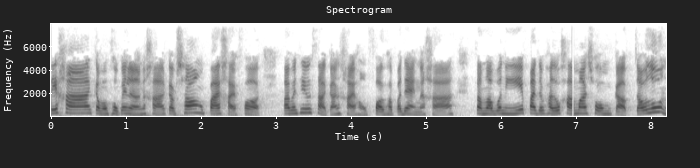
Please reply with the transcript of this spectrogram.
ดีค่ะ กลับมาพบกันอีกแล้วนะคะ กับช่องปลายขายฟอร์ดปลายเป็นที่ปรึกษาการขายของฟอร์ดพระประแดงนะคะสำหรับวันนี้ปลายจะพาลูกค้ามาชมกับเจ้ารุ่น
